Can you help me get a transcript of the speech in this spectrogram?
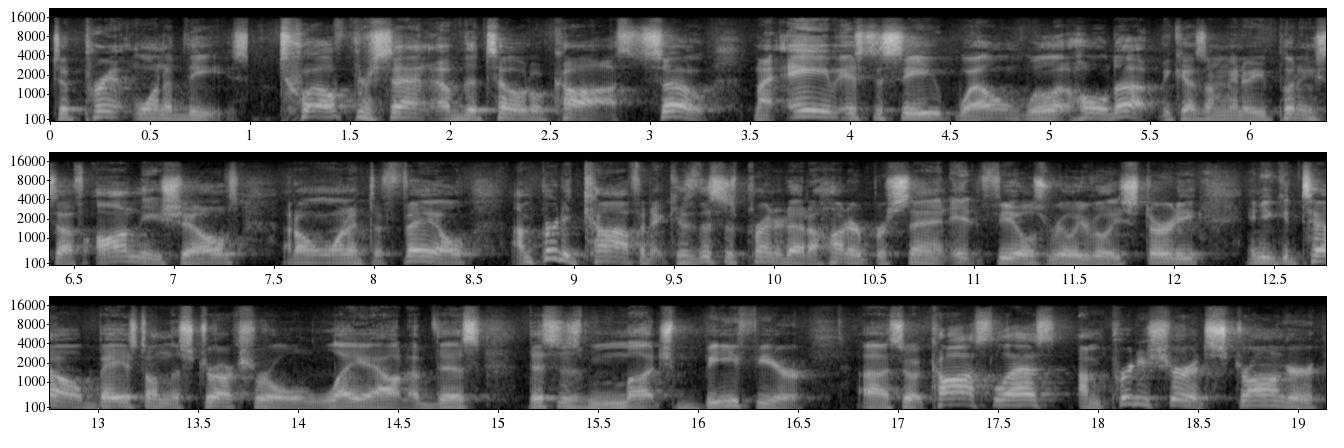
to print one of these. 12% of the total cost. So my aim is to see, well, will it hold up? Because I'm gonna be putting stuff on these shelves. I don't want it to fail. I'm pretty confident because this is printed at 100%. It feels really, really sturdy. And you can tell based on the structural layout of this, this is much beefier. Uh, so it costs less. I'm pretty sure it's stronger,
